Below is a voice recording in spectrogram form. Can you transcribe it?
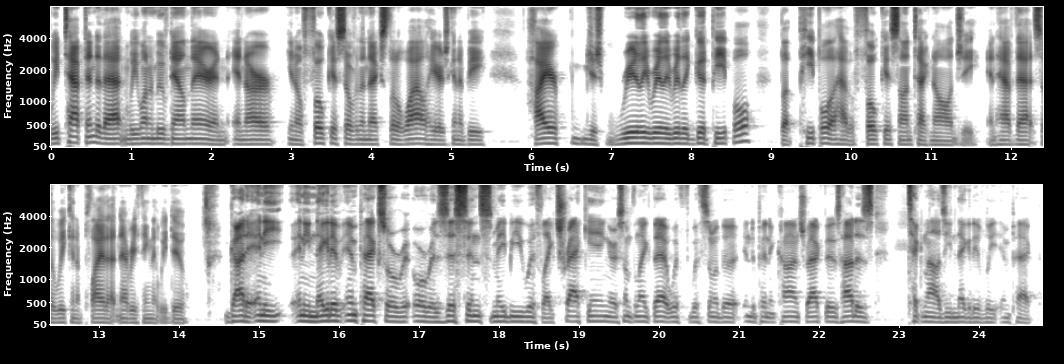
we tapped into that and we want to move down there and and our you know focus over the next little while here is going to be hire just really really really good people but people that have a focus on technology and have that so we can apply that in everything that we do. Got it. Any any negative impacts or or resistance maybe with like tracking or something like that with with some of the independent contractors? How does technology negatively impact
